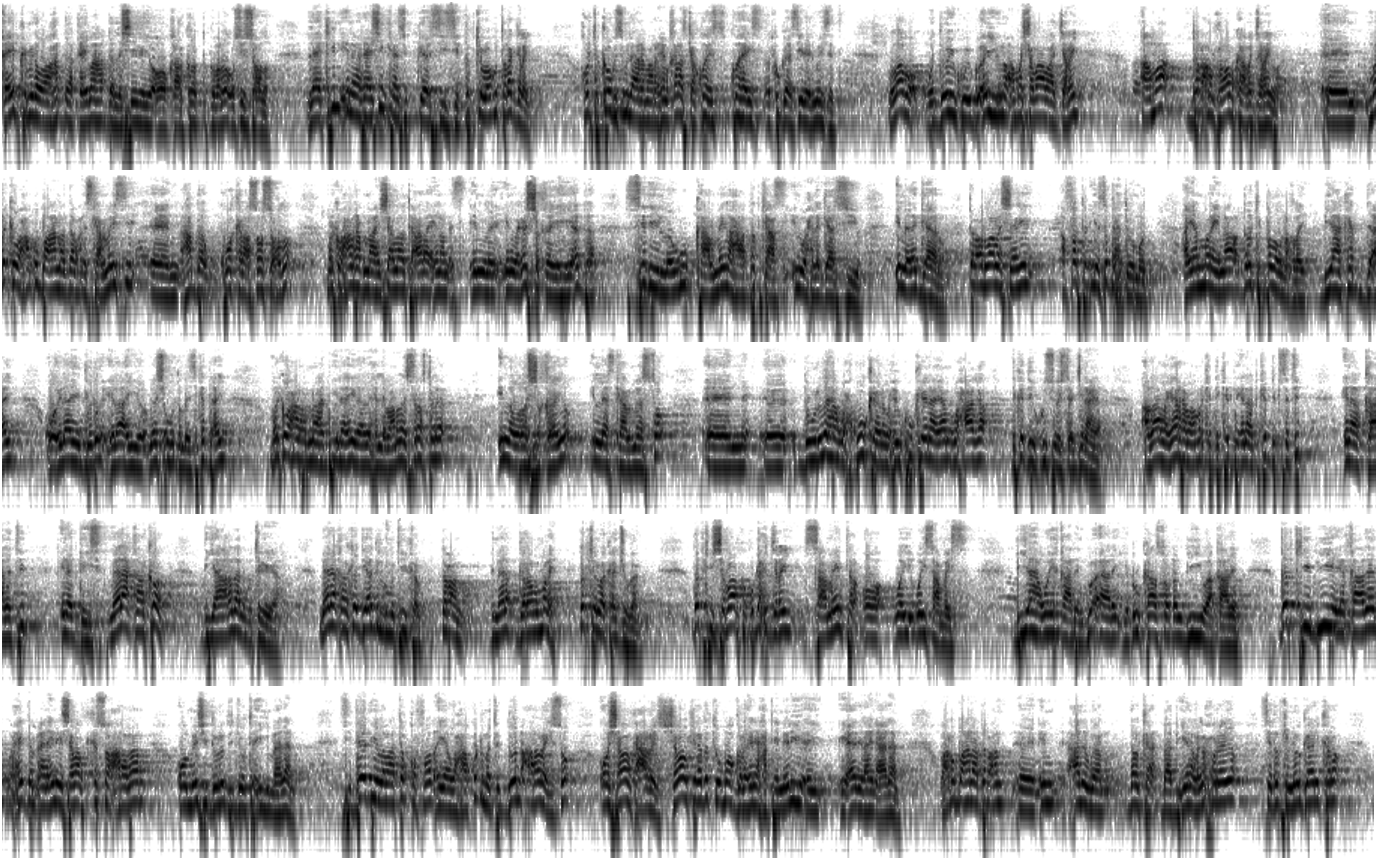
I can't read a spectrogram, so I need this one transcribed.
Qayb ka mida waa hadda qaybaha hadda la sheegayo oo qaarkood gobollada uu sii socdo laakiin inaad raashinkaasi gaarsiisid dadkii loogu talagalay horta kow bismillahi raxmaan raxiim qaraskaa ku hays aad ku gaarsiinayd maysad labo waddooyinku way go-an yihiinoo ama shabaabaa jaray ama dabcan roobabkaaba jarayba marka waxaan u baahanaa dabcan iskaalmaysi hadda kuwo kalaa soo socdo marka waxaan rabnaa insha allahu tacaala in laga shaqeeyo hay'adda sidii loogu kaalmay lahaa dadkaasi in wax la gaarsiiyo in lala gaaro. Dabcan waa la sheegay afartan iyo saddex doomood ayaan maraynaa dalkii badow noqday biyaha ka da'ay oo ilaa iyo godo ilaa iyo meesha ugu dambaysa ka da'ay. Marka waxaan rabnaa haddii ilaahay yidhahdo xildhibaanada sharafta leh in la wada shaqeeyo in la iskaalmaysto dowladaha wax kuu keena waxay kuu keenayaan waxaaga dekedday kuu soo istaajinayaan. Adaa lagaa rabaa marka dekedda inaad ka degsatid inaad qaadatid inaad geysid. Meelaha qaarkood diyaaradaa lagu tegayaa. Meelaha qaarkood diyaaradda laguma tegi karo. Dabcan meel garoomo ma leh. Dadkiina waa kaa joogaan dadkii shabaabka ku dhex jiray saamaynta oo way saamaysa biyaha way qaadeen go'aale iyo dhulkaasoo dhan biyihii waa qaadeen. Dadkii biyihii ay qaadeen waxay damceen inay shabaabka ka soo cararaan oo meeshii dowladda joogta ay yimaadaan. Siddeed iyo labaatan qofood ayaa waxaa ku dhimatay doon cararayso oo shabaabka cararayso. Shabaabkiina dadka uma ogola inay xatee meelihii ay aadi lahayn aadaan. Waxaan u baahanaa dabcan in cadowgan dalka baabi'iyana laga xoreeyo si dadka loo gaari karo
